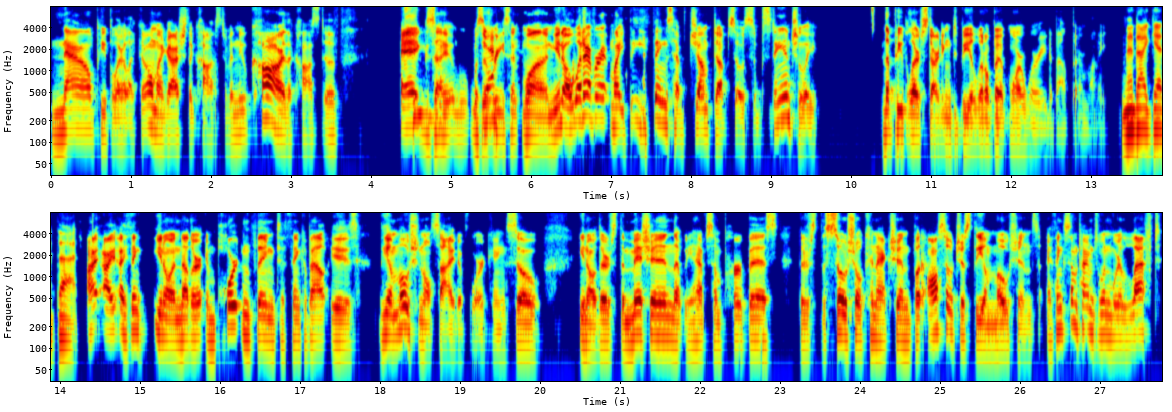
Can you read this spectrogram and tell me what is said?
Now people are like, oh my gosh, the cost of a new car, the cost of eggs I, was a recent one, you know, whatever it might be, things have jumped up so substantially that people are starting to be a little bit more worried about their money. And I get that. I, I, I think, you know, another important thing to think about is the emotional side of working. So, you know, there's the mission that we have some purpose, there's the social connection, but also just the emotions. I think sometimes when we're left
